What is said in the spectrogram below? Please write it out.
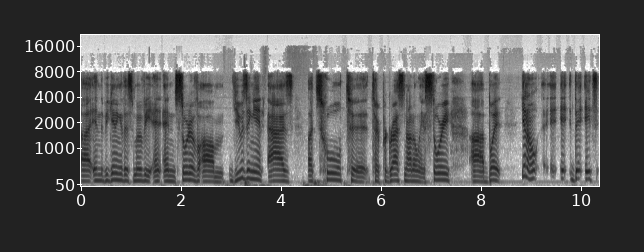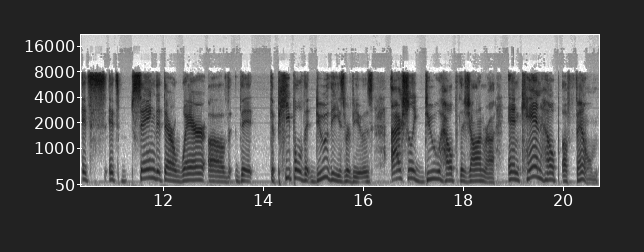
uh, in the beginning of this movie and, and sort of um, using it as a tool to to progress not only a story uh, but you know it, it, it's it's it's saying that they're aware of that the people that do these reviews actually do help the genre and can help a film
